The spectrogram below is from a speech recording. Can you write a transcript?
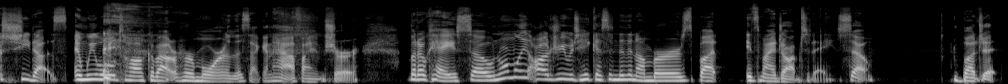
She does. And we will talk about her more in the second half, I am sure. But okay, so normally Audrey would take us into the numbers, but it's my job today. So, budget.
